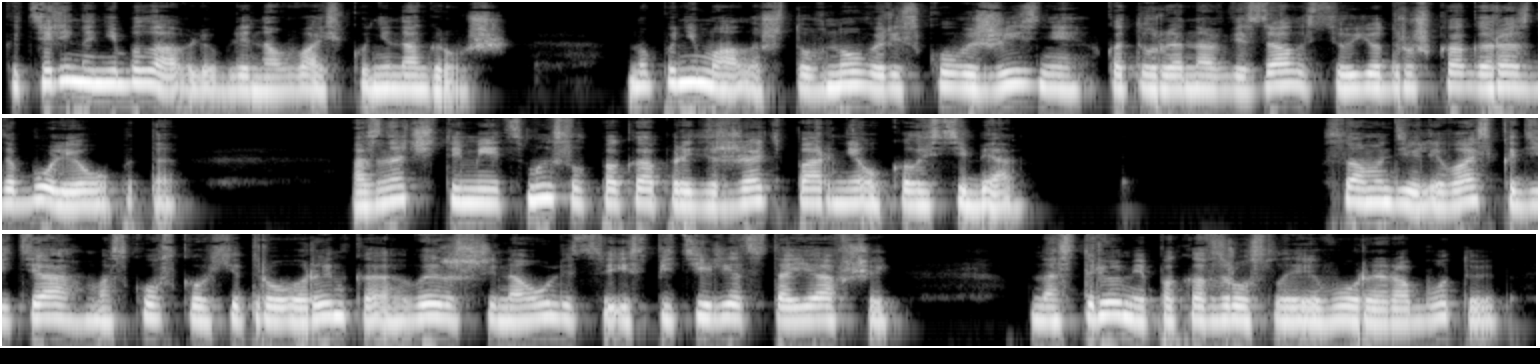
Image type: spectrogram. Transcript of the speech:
Катерина не была влюблена в Ваську ни на грош, но понимала, что в новой рисковой жизни, в которую она ввязалась, у ее дружка гораздо более опыта, а значит, имеет смысл пока придержать парня около себя. В самом деле, Васька – дитя московского хитрого рынка, выросший на улице и с пяти лет стоявший на стреме, пока взрослые воры работают –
